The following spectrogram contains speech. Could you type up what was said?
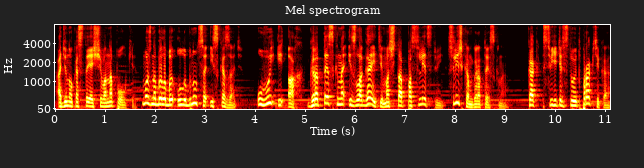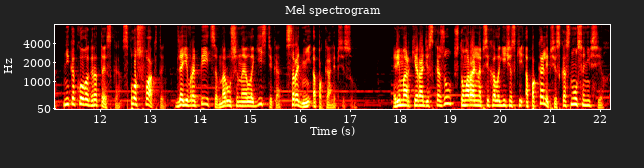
одиноко стоящего на полке, можно было бы улыбнуться и сказать Увы и ах, гротескно излагаете масштаб последствий, слишком гротескно. Как свидетельствует практика, никакого гротеска, сплошь факты. Для европейцев нарушенная логистика сродни апокалипсису. Ремарки ради скажу, что морально-психологический апокалипсис коснулся не всех.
